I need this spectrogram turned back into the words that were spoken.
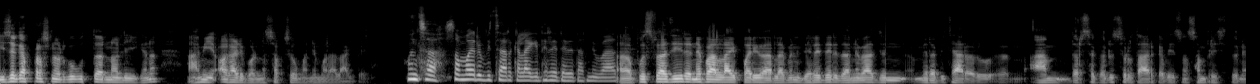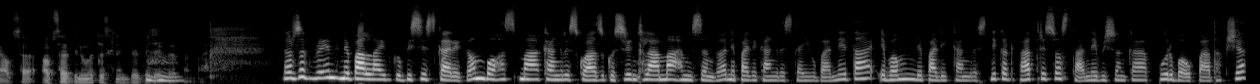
हिजोका प्रश्नहरूको उत्तर नलिइकन हामी अगाडि बढ्न सक्छौँ भन्ने मलाई लाग्दैन। हुन्छ समय र विचारका लागि धेरै धेरै धन्यवाद। पुष्पाजी र नेपाल लाइभ परिवारलाई पनि धेरै धेरै धन्यवाद जुन मेरा विचारहरू आम दर्शकहरू श्रोताहरूका बिचमा सम्प्रेषित हुने अवसर अवसर दिनुभयो त्यसको निम्ति धेरै धेरै. धन्यवाद। दर्शक वृन्द नेपाल लाइभको विशेष कार्यक्रम बहसमा काङ्ग्रेसको आजको श्रृङ्खलामा हामीसँग नेपाली काङ्ग्रेसका युवा नेता एवं नेपाली काङ्ग्रेस निकट भातृ संस्था नेविसङ्घका पूर्व उपाध्यक्ष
